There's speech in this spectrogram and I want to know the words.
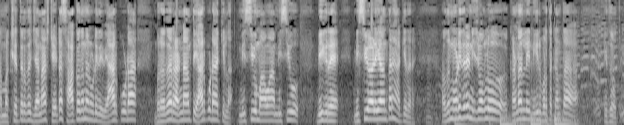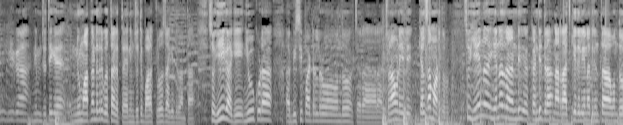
ನಮ್ಮ ಕ್ಷೇತ್ರದ ಜನ ಸ್ಟೇಟಸ್ ಹಾಕೋದನ್ನ ನೋಡಿದೀವಿ. ಯಾರು ಕೂಡ ಬ್ರದರ್ ಅಣ್ಣ ಅಂತ ಯಾರು ಕೂಡ ಹಾಕಿಲ್ಲ. ಮಿಸ್ ಯು ಮಾವ ಮಿಸ್ ಯು ಬೀಗ್ರೆ ಮಿಸ್ ಯು ಅಳಿಯ ಅಂತಾನೆ ಹಾಕಿದ್ದಾರೆ. ಅದನ್ನ ನೋಡಿದ್ರೆ ನಿಜವಾಗ್ಲೂ ಕಣ್ಣಲ್ಲಿ ನೀರು ಬರ್ತಕ್ಕಂಥ ಇದು ಈಗ ನಿಮ್ ಜೊತೆಗೆ ನೀವು ಮಾತನಾಡಿದ್ರೆ ಗೊತ್ತಾಗುತ್ತೆ, ನಿಮ್ ಜೊತೆ ಬಹಳ ಕ್ಲೋಸ್ ಆಗಿದ್ರು ಅಂತ. ಸೊ ಹೀಗಾಗಿ ನೀವು ಕೂಡ ಬಿ ಸಿ ಪಾಟೀಲ್ರು ಒಂದು ಚುನಾವಣೆಯಲ್ಲಿ ಕೆಲಸ ಮಾಡಿದ್ರು ಸೊ ಏನು, ಏನಾದ್ರೂ ಕಂಡಿದ್ರ? ನಾನು ರಾಜಕೀಯದಲ್ಲಿ ಏನಾದ್ರೂ ಇಂಥ ಒಂದು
